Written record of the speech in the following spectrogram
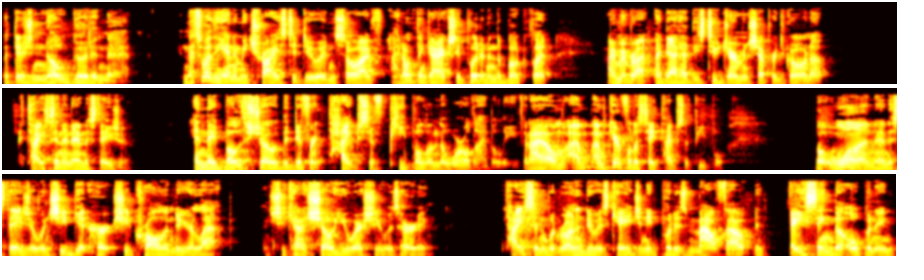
But there's no good in that. And that's why the enemy tries to do it. And so I've, I don't think I actually put it in the book, but I remember I, my dad had these two German shepherds growing up, Tyson and Anastasia. And they both showed the different types of people in the world, I believe. And I, I'm, I'm careful to say types of people. But one, Anastasia, when she'd get hurt, she'd crawl into your lap and she'd kind of show you where she was hurting. Tyson would run into his cage and he'd put his mouth out and facing the opening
